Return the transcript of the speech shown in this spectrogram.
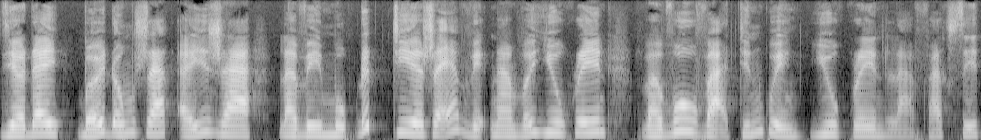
giờ đây bởi đống rác ấy ra là vì mục đích chia rẽ Việt Nam với Ukraine và vu vạ chính quyền Ukraine là phát xít.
